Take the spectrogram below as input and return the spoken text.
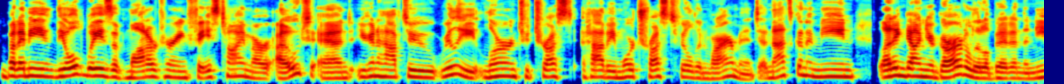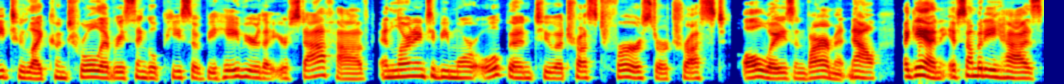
But I mean, the old ways of monitoring FaceTime are out, and you're going to have to really learn to trust, have a more trust filled environment. And that's going to mean letting down your guard a little bit and the need to like control every single piece of behavior that your staff have and learning to be more open to a trust first or trust always environment. Now, again, if somebody has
